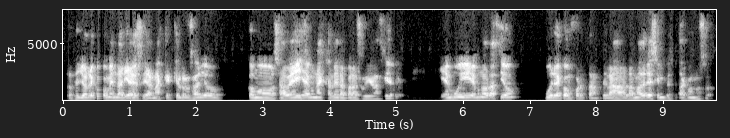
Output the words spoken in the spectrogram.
Entonces yo recomendaría eso. Y además que es que el rosario como sabéis, es una escalera para subir al cielo. Y es, muy, es una oración muy reconfortante. La, la madre siempre está con nosotros.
